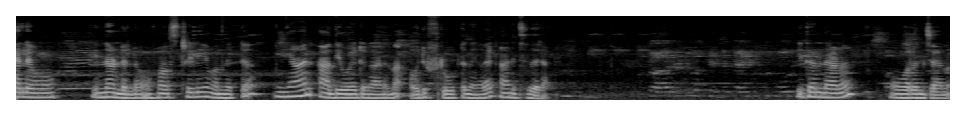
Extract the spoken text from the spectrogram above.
ഹലോ. ഇന്നുണ്ടല്ലോ ഓസ്ട്രേലിയ വന്നിട്ട് ഞാൻ ആദ്യമായിട്ട് കാണുന്ന ഒരു ഫ്രൂട്ട് നിങ്ങളെ കാണിച്ചു തരാം. ഇതെന്താണ്? ഓറഞ്ചാണ്.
